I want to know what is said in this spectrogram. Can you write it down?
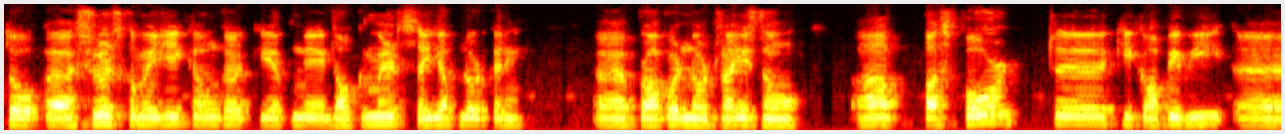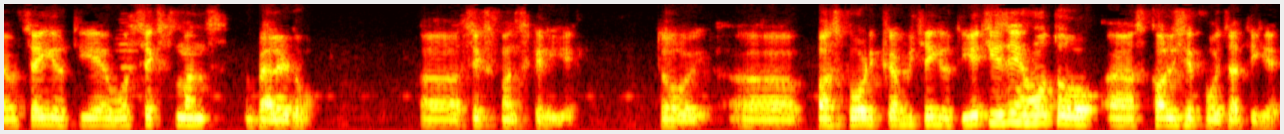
तो स्टूडेंट्स को मैं ये कहूँगा कि अपने डॉक्यूमेंट सही अपलोड करें प्रॉपर नोटराइज हों। पासपोर्ट की कॉपी भी चाहिए होती है वो सिक्स मंथ्स वैलिड हो सिक्स मंथ्स के लिए। तो पासपोर्ट का भी चाहिए होती है। ये चीज़ें हों तो स्कॉलरशिप हो जाती है।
